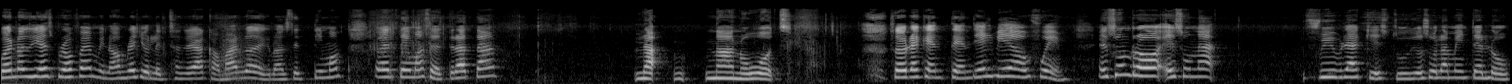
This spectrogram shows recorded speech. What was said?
Buenos días, profe. Mi nombre es Alexandra Camargo de grado séptimo. El tema se trata nanobots. Sobre que entendí el video fue, es un ro es una fibra que estudió solamente lo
